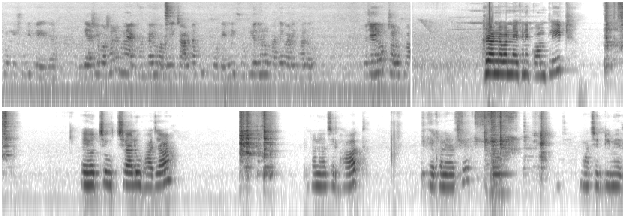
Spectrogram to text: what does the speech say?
চল্লিশ মিনিট লেগে যায়। গ্যাসে বসালে না এক ঘন্টাই হবে, এই চালটা খুব ফোটে এমনি ফুটলে ধরো ভাতে বাড়ি ভালো। তো যাই হোক, চলো। রান্না বান্না এখানে কমপ্লিট এই হচ্ছে উচ্ছে আলু ভাজা। এখানে আছে ভাত। এখানে আছে মাছের ডিমের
